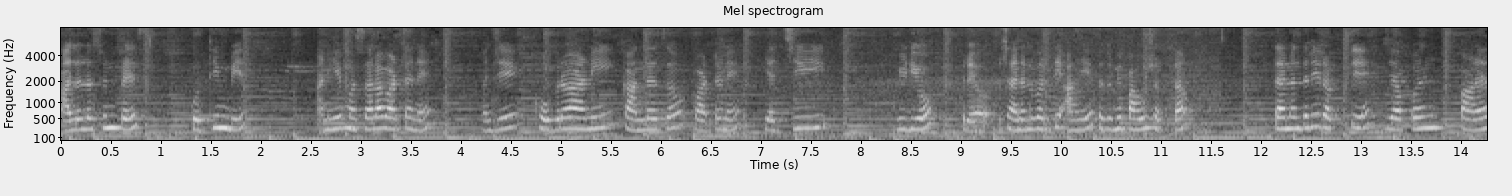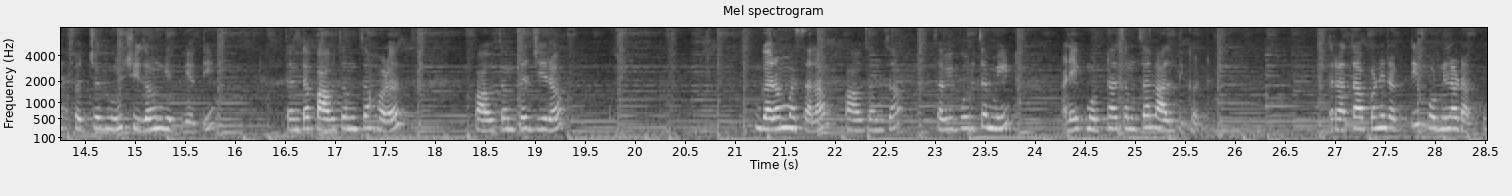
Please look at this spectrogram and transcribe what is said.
आलं लसूण पेस्ट कोथिंबीर आणि हे मसाला वाटण आहे. म्हणजे खोबरं आणि कांद्याचं वाटण आहे. याची व्हिडिओ चॅनलवरती आहे तर तुम्ही पाहू शकता. त्यानंतर ही रक्ती आहे जी आपण पाण्यात स्वच्छ धुवून शिजवून घेतली होती. त्यानंतर पाव चमचा हळद पाव चमचा जिरं गरम मसाला पाव चमचा चवीपुरतं मीठ आणि एक मोठा चमचा लाल तिखट. तर आता आपण ही रक्ती फोडणीला टाकू.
